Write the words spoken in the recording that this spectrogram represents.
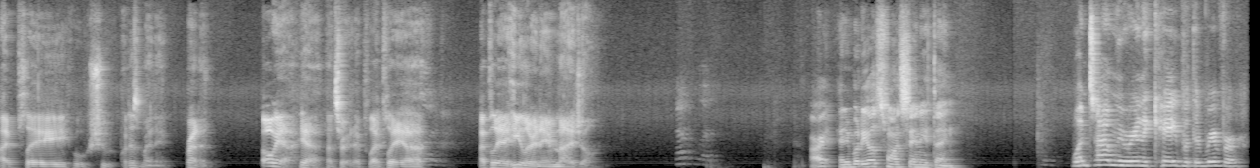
I play. Oh shoot, what is my name? Brennan. Oh yeah, yeah, that's right. I play. I play a. I play a healer named Nigel. All right, anybody else want to say anything? One time we were in a cave with a river.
